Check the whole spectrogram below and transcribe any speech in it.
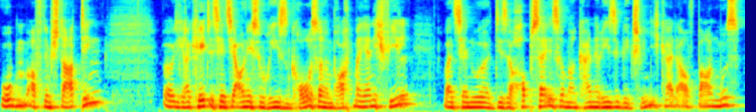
oben auf dem Startding äh, die Rakete ist jetzt ja auch nicht so riesengroß, sondern braucht man ja nicht viel, weil es ja nur dieser Hopser ist und man keine riesige Geschwindigkeit aufbauen muss.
